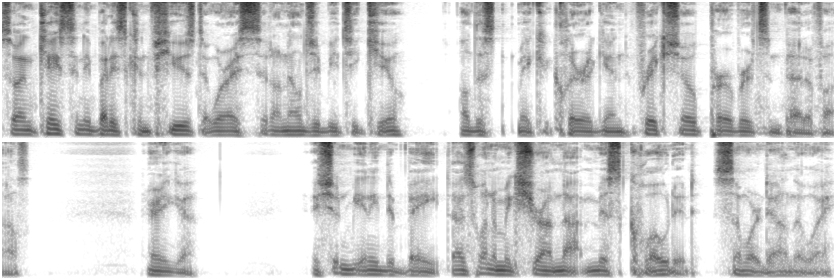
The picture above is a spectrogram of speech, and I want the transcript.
So, in case anybody's confused at where I sit on LGBTQ, I'll just make it clear again freak show, perverts, and pedophiles. There you go. It shouldn't be any debate. I just want to make sure I'm not misquoted somewhere down the way.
